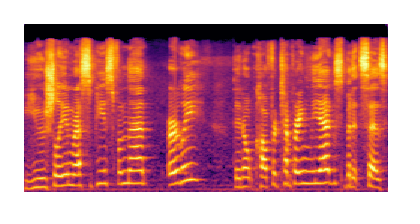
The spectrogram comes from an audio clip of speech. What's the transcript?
usually in recipes from that early, they don't call for tempering the eggs, but it says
